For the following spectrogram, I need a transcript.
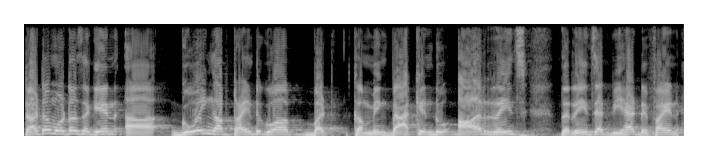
Tata Motors again uh, going up, trying to go up, but coming back into our range, the range that we had defined,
